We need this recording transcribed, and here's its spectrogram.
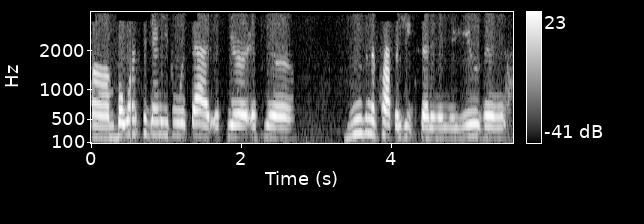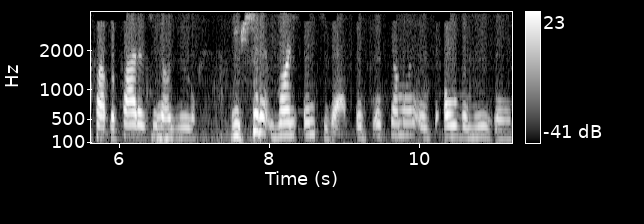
Um, but once again, even with that, if you're if you're using the proper heat setting and you're using proper products, you know, you you shouldn't run into that. If if someone is overusing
